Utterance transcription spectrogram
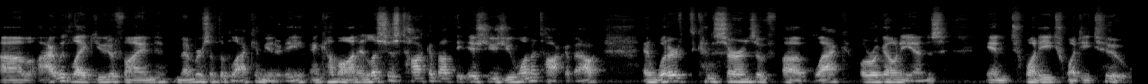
Um, I would like you to find members of the Black community and come on and let's just talk about the issues you want to talk about and what are concerns of uh, Black Oregonians in 2022.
